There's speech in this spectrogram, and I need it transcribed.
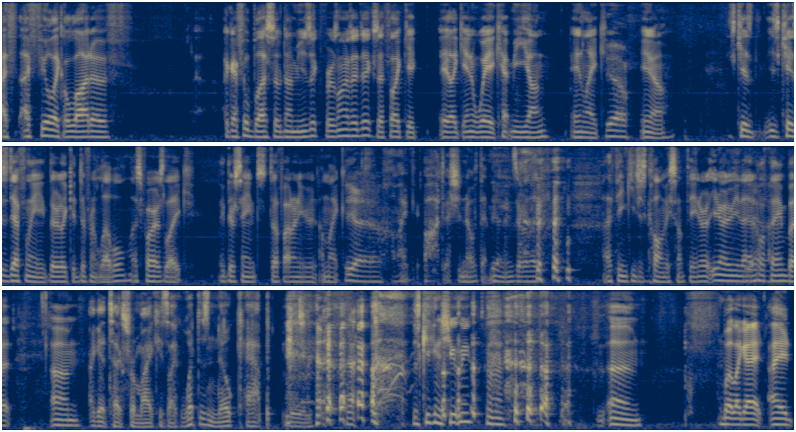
I f- I feel like a lot of like I feel blessed to have done music for as long as I did because I feel like it, it like in a way it kept me young and like yeah, you know these kids these kids definitely they're like a different level as far as like like they're saying stuff I don't even I'm like yeah, yeah. I'm like oh I should know what that Yeah. means or like I think he just called me something or you know what I mean that whole thing but um I get text from Mike. He's like, "What does no cap mean?" just kicking and shoot me What's going on? um but like I I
